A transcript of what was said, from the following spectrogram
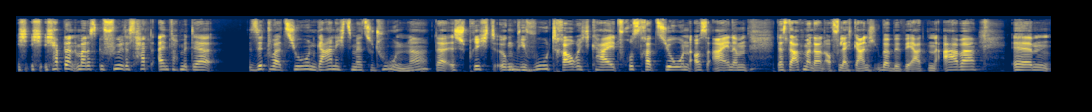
ich ich, ich habe dann immer das Gefühl, das hat einfach mit der Situation gar nichts mehr zu tun. Ne? Da es spricht irgendwie Mhm. Wut, Traurigkeit, Frustration aus einem. Das darf man dann auch vielleicht gar nicht überbewerten. Aber ähm,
